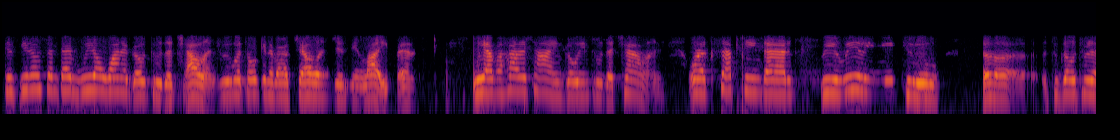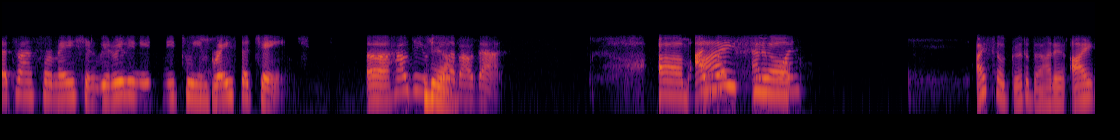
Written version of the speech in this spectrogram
Because you know sometimes we don't want to go through the challenge. We were talking about challenges in life, and we have a hard time going through the challenge or accepting that we really need to uh, to go through that transformation. We really need need to embrace the change. Uh, how do you feel about that? Um, I'm I feel I feel good about it. I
